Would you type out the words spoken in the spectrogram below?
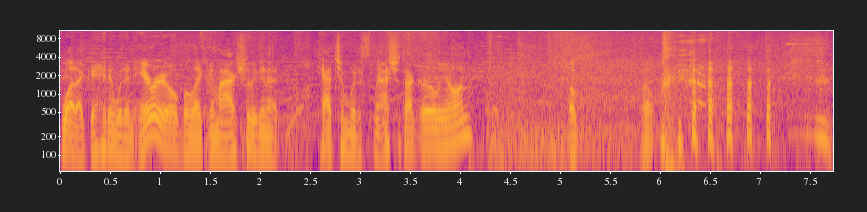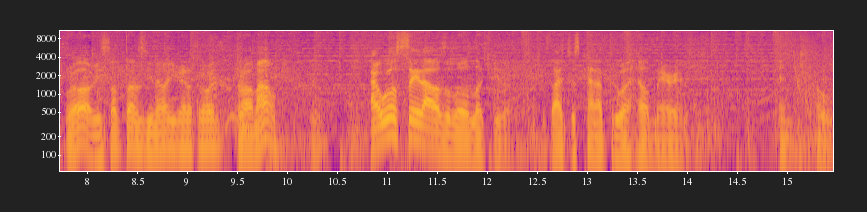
what? I can hit him with an aerial, but like, am I actually gonna catch him with a smash attack early on? Okay. Well. well, I mean, sometimes you know you gotta throw it, throw him out. You know? I will say that I was a little lucky though, because I just kind of threw a hail mary and, and hope.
